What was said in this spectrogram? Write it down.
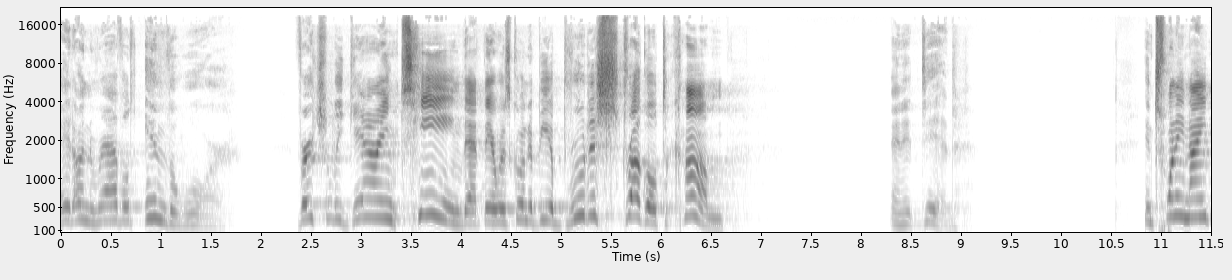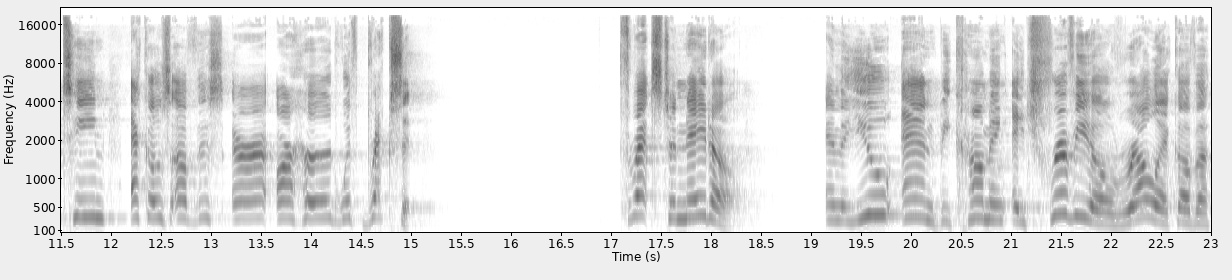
They had unraveled in the war, virtually guaranteeing that there was going to be a brutish struggle to come. And it did. In 2019, echoes of this era are heard with Brexit, threats to NATO and the UN becoming a trivial relic of a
